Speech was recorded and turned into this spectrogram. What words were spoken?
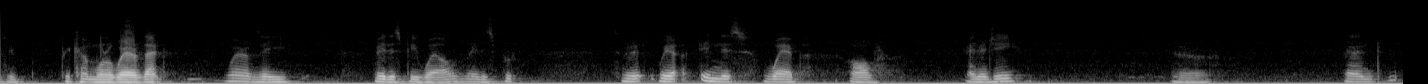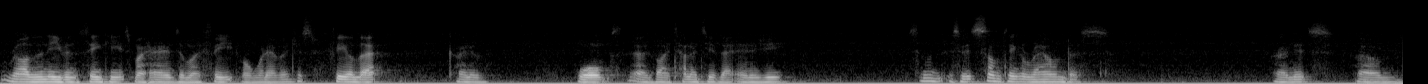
as you become more aware of that, aware of the, may this be well, may this, so we're in this web of energy, uh, and rather than even thinking it's my hands or my feet or whatever, just feel that kind of warmth and vitality of that energy. So, so it's something around us, and it's um,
